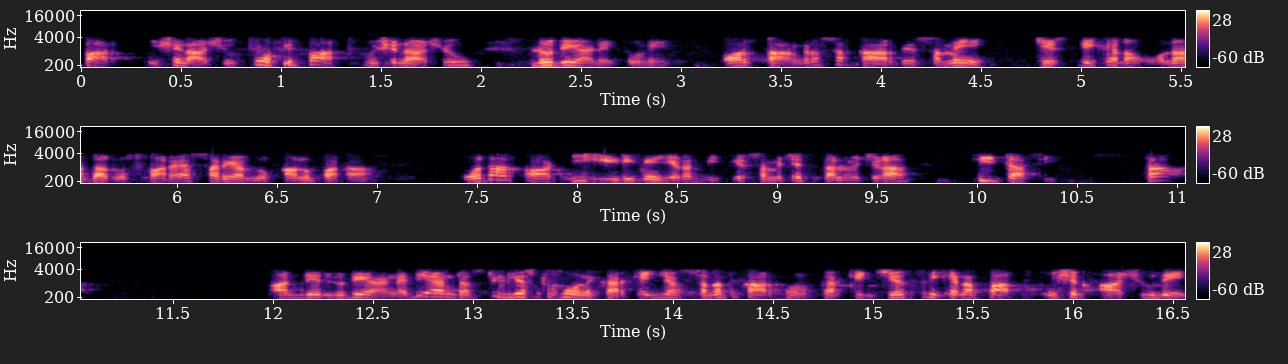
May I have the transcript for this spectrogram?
ਭਾਰਤ ਭੂਸ਼ਣ ਆਸ਼ੂ, ਕਿਉਂਕਿ ਭਾਰਤ ਭੂਸ਼ਣ ਆਸ਼ੂ ਲੁਧਿਆਣੇ ਤੋਂ ਨੇ। ਔਰ ਕਾਂਗਰਸ ਸਰਕਾਰ ਦੇ ਸਮੇਂ ਜਿਸ ਤਰੀਕੇ ਨਾਲ ਉਹਨਾਂ ਦਾ ਰੁਸਵਾ ਰਿਹਾ, ਸਾਰਿਆਂ ਲੋਕਾਂ ਨੂੰ ਪਤਾ, ਉਹਦਾ ਰਿਕਾਰਡ ਵੀ ਈਡੀ ਨੇ ਜਿਹੜਾ ਬੀਤੇ ਸਮੇਂ 'ਚ ਤਲਬ ਕੀਤਾ ਸੀ। ਤਾਂ ਆਂਦੇ ਲੁਧਿਆਣੇ ਦੇ ਇੰਡਸਟਰੀਲਿਸਟ ਹੋਣ ਕਰਕੇ ਜਾਂ ਸਨਅਤਕਾਰ ਹੋਣ ਕਰਕੇ ਜਿਸ ਤਰੀਕੇ ਨਾਲ ਭਾਰਤ ਭੂਸ਼ਣ ਆਸ਼ੂ ਦੇ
